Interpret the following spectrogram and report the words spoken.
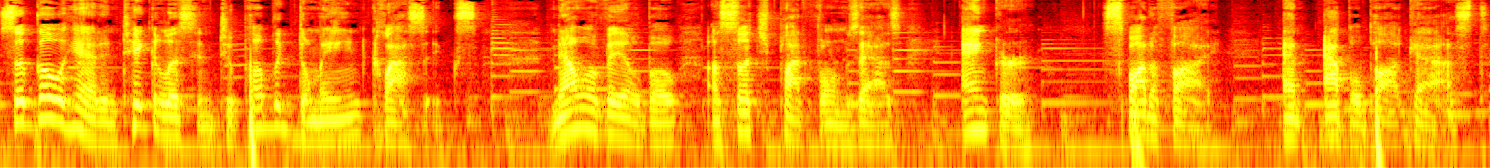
So go ahead and take a listen to Public Domain Classics, now available on such platforms as Anchor, Spotify, and Apple Podcast.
